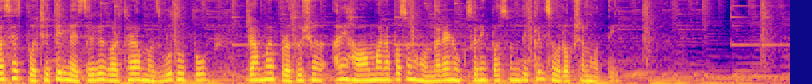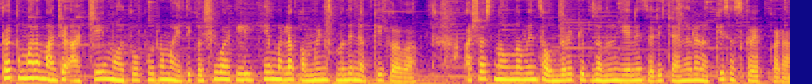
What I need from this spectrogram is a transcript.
तसेच त्वचेतील नैसर्गिक अडथळा मजबूत होतो ज्यामुळे प्रदूषण आणि हवामानापासून होणाऱ्या नुकसानीपासून देखील संरक्षण होते. तर तुम्हाला माझी आजची महत्त्वपूर्ण माहिती कशी वाटली हे मला कमेंट्समध्ये नक्की कळवा. अशाच नवनवीन सौंदर्य टिप्स जाणून घेण्यासाठी चॅनलला नक्की सबस्क्राईब करा.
